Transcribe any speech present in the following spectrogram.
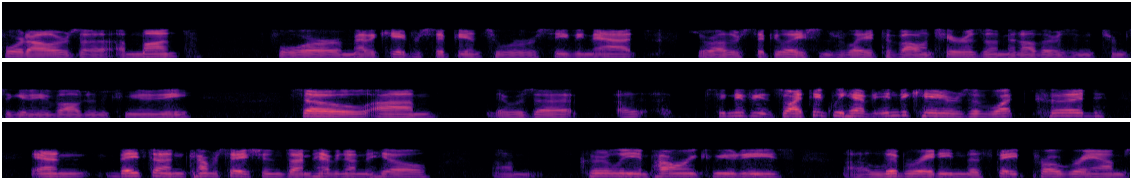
four dollars a month for Medicaid recipients who were receiving that. there were other stipulations related to volunteerism and others in terms of getting involved in the community. So um, there was a, significant. So I think we have indicators of what could, and based on conversations I'm having on the Hill, um, clearly empowering communities, uh, liberating the state programs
